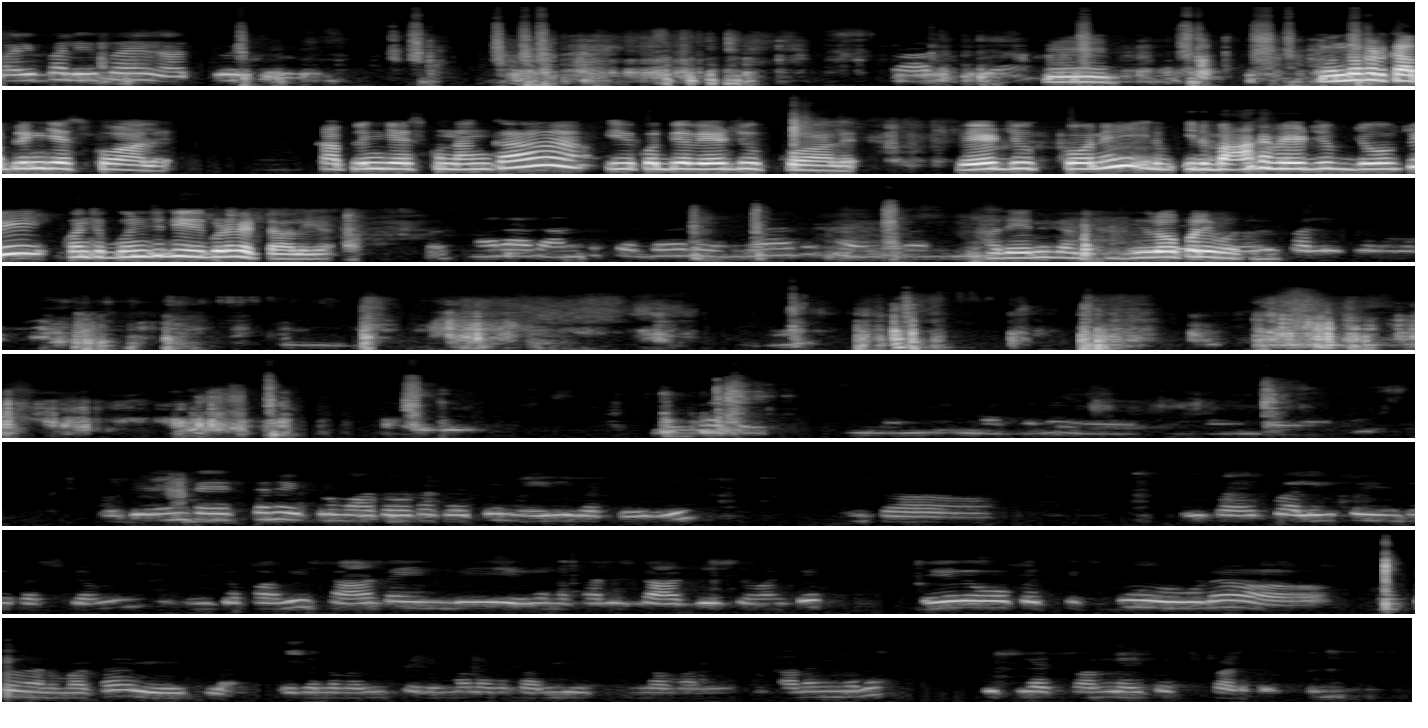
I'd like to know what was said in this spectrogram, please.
Pipe పలిగిపోయాయి. ముందు ఒకటి coupling చేసుకోవాలి. కప్లింగ్ చేసుకున్నాక ఇది కొద్దిగా వెయిట్ చూపుకోవాలి. వెయిట్ చూపుకొని ఇది ఇది బాగా వెయిట్ చూపి చూపి కొంచెం గుంజి దీనికి కూడా పెట్టాలి ఇక. మరి అది అంత ఉదయం వేస్తేనే ఇప్పుడు మా తోటకైతే నీళ్ళు కట్టేది ఇంకా ఈ పైపు అలిగిపోయి ఉంటే కష్టం. ఇంకా పని స్టార్ట్ అయింది. ఏదైనా పని స్టార్ట్ చేసామంటే ఏదో ఒక చిక్కు కూడా వస్తుంది అనమాట ఇట్లా. ఏదైనా మంచిగా నిమ్మలంగా పని చేసుకుందాం అని అనగానే ఇట్లాంటి పనులు అయితే వచ్చి పడతాయి.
